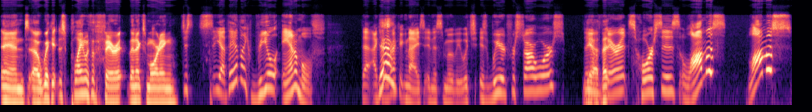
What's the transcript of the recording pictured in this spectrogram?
and uh, Wicket just playing with a ferret. The next morning, just yeah, they have like real animals that I can Yeah. recognize in this movie, which is weird for Star Wars. They Yeah, have that- ferrets, horses, llamas, llamas.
